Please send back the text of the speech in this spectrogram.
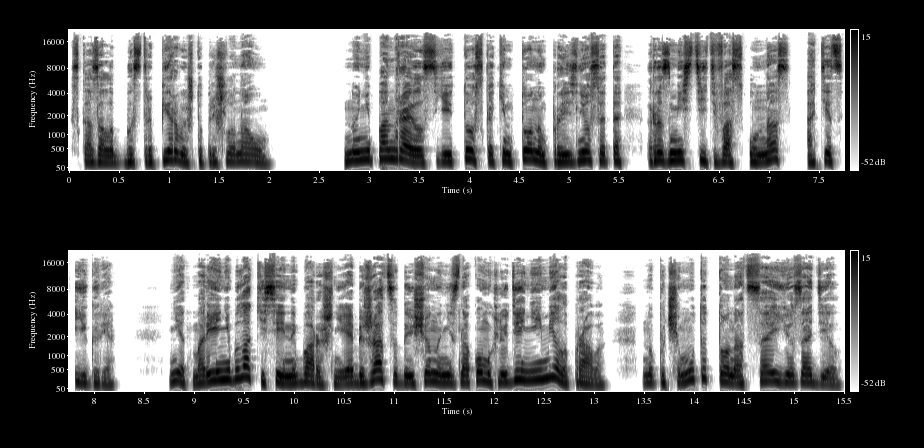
сказала быстро первое, что пришло на ум. Но не понравилось ей то, с каким тоном произнес это «разместить вас у нас» отец Игоря. Нет, Мария не была кисейной барышней и обижаться, да еще на незнакомых людей не имела права, но почему-то тон отца ее задел.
